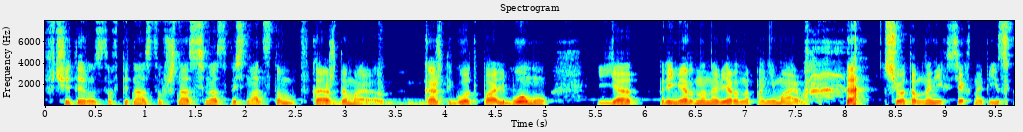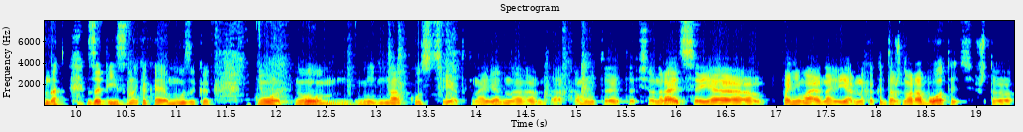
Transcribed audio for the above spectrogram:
в четырнадцатом, в пятнадцатом, в шестнадцатом, семнадцатом, восемнадцатом, в каждом, каждый год по альбому. Я примерно, наверное, понимаю, что там на них всех написано, записано, какая музыка. Вот, ну, на вкус цвет. Наверное, да, кому-то это все нравится. Я понимаю, наверное, как это должно работать, что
